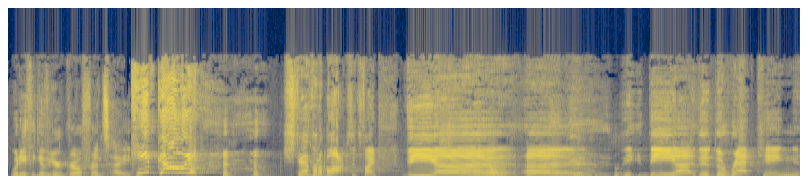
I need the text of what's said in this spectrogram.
What do you think of your girlfriend's height? Keep going. She stands on a box. It's fine. The uh, uh, the the uh, the the Rat King.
